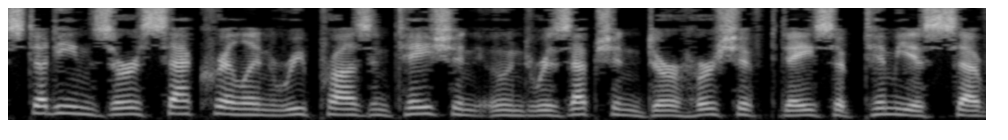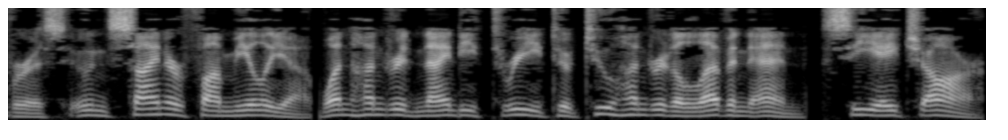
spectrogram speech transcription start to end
Studien zur sakralen Repräsentation und Rezeption der Herrschaft des Septimius Severus und seiner Familie 193-211 n, chr.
